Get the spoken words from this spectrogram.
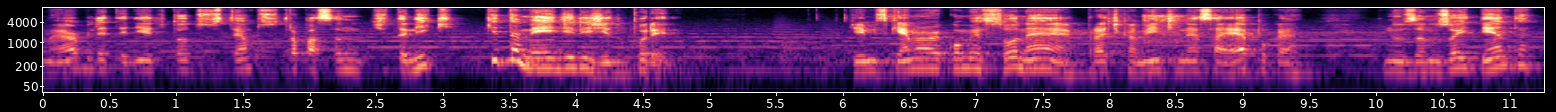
maior bilheteria de todos os tempos, ultrapassando Titanic, que também é dirigido por ele. James Cameron começou, né, praticamente nessa época, nos anos 80,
